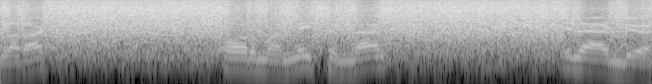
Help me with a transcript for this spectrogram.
olarak ormanın içinden ilerliyor.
